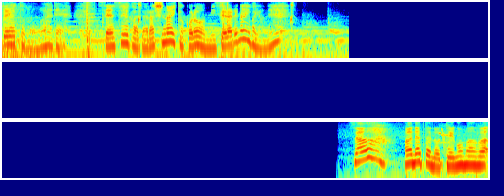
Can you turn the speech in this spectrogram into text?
生徒の前で先生がだらしないところを見せられないわよね。さああなたの手駒は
